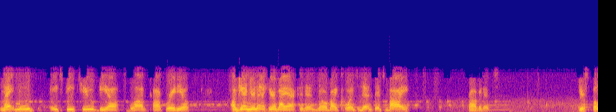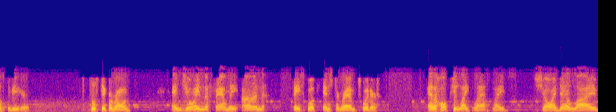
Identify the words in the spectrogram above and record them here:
Nite Mood HDQ via Blog Talk Radio. Again, you're not here by accident nor by coincidence. It's by providence. You're supposed to be here. So stick around and join the family on Facebook, Instagram, Twitter, and I hope you liked last night's show. I did a live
